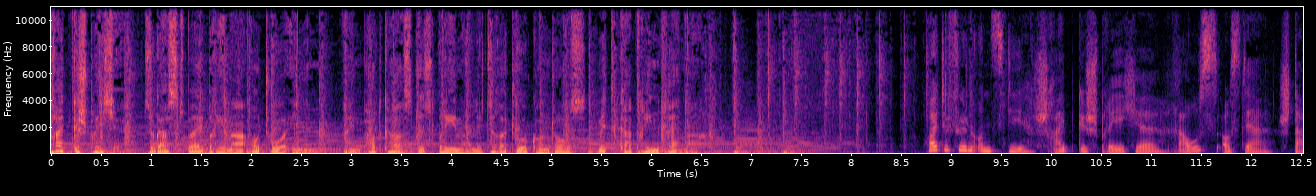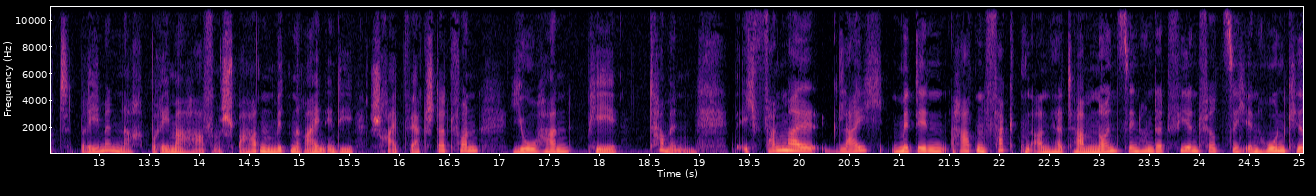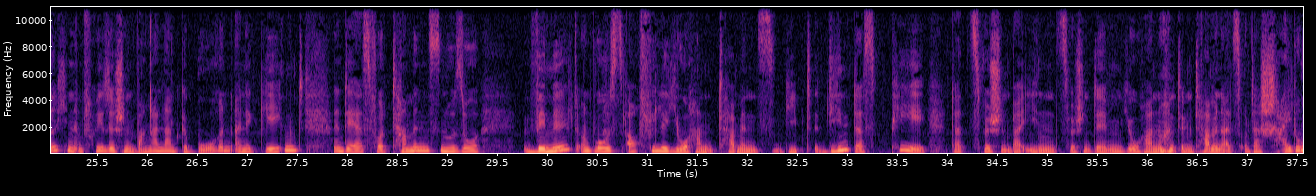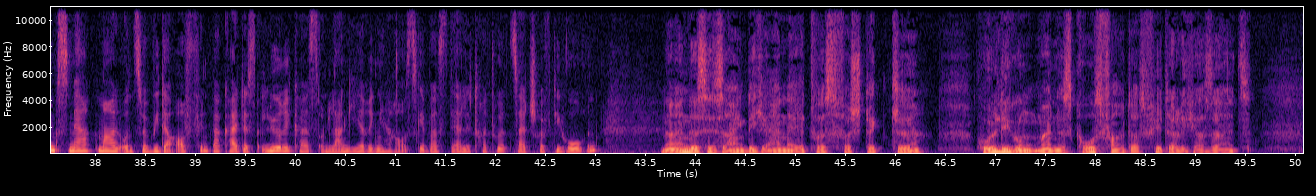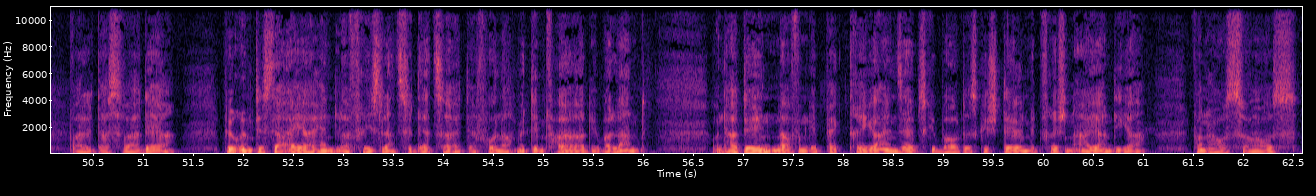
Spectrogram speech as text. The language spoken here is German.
Schreibgespräche. Zu Gast bei Bremer AutorInnen. Ein Podcast des Bremer Literaturkontors mit Katrin Krämer. Heute führen uns die Schreibgespräche raus aus der Stadt Bremen nach Bremerhaven-Spaden, mitten rein in die Schreibwerkstatt von Johann P. Tammen. Ich fange mal gleich mit den harten Fakten an, Herr Tamm. 1944 in Hohenkirchen im friesischen Wangerland geboren, eine Gegend, in der es vor Tammens nur so wimmelt und wo es auch viele Johann Tammens gibt. Dient das P dazwischen bei Ihnen, zwischen dem Johann und dem Tammen, als Unterscheidungsmerkmal und zur Wiederauffindbarkeit des Lyrikers und langjährigen Herausgebers der Literaturzeitschrift Die Horen? Nein, das ist eigentlich eine etwas versteckte Huldigung meines Großvaters väterlicherseits, weil das war der berühmteste Eierhändler Frieslands zu der Zeit. Der fuhr noch mit dem Fahrrad über Land und hatte hinten auf dem Gepäckträger ein selbstgebautes Gestell mit frischen Eiern, die er von Haus zu Haus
